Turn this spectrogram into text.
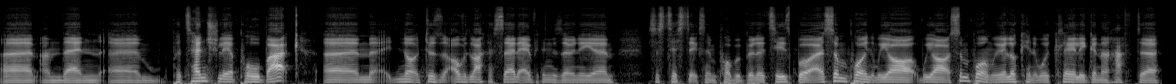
um, and then um, potentially a pullback. Um, not doesn't obviously, like I said, everything is only um, statistics and probabilities. But at some point, we are we are at some point we are looking we're clearly going to have to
